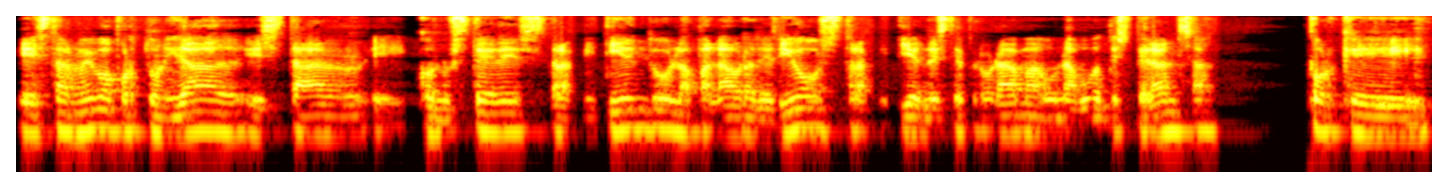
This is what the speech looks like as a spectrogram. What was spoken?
esta nueva oportunidad estar eh, con ustedes transmitiendo la palabra de Dios, transmitiendo este programa, una voz de esperanza, porque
